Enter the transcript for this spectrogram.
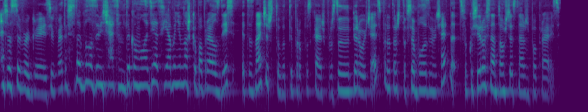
это super great, типа, это все так было замечательно, такой молодец, я бы немножко поправил здесь, это значит, что вот ты пропускаешь просто первую часть про то, что все было замечательно, сфокусируйся на том, что нужно поправить.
